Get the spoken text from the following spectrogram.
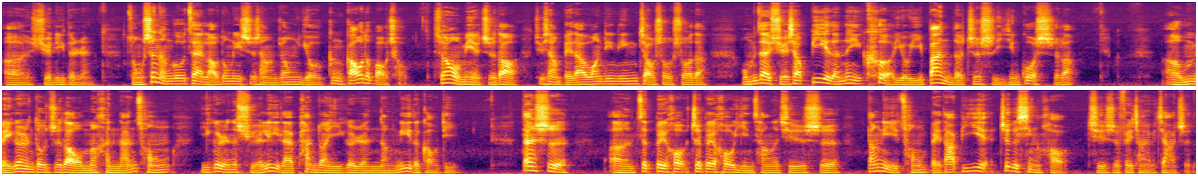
呃学历的人，总是能够在劳动力市场中有更高的报酬。虽然我们也知道，就像北大汪丁丁教授说的，我们在学校毕业的那一刻，有一半的知识已经过时了。呃，我们每个人都知道，我们很难从一个人的学历来判断一个人能力的高低，但是。嗯，这背后这背后隐藏的其实是，当你从北大毕业，这个信号其实是非常有价值的。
